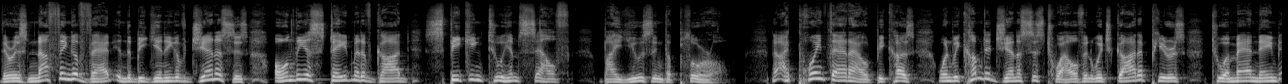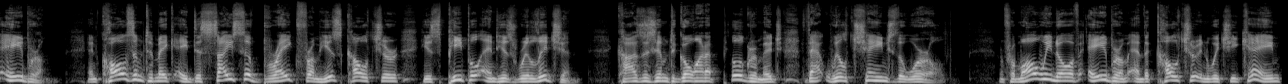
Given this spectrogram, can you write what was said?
There is nothing of that in the beginning of Genesis, only a statement of God speaking to himself by using the plural. Now, I point that out because when we come to Genesis 12, in which God appears to a man named Abram and calls him to make a decisive break from his culture, his people, and his religion, causes him to go on a pilgrimage that will change the world. And from all we know of Abram and the culture in which he came,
